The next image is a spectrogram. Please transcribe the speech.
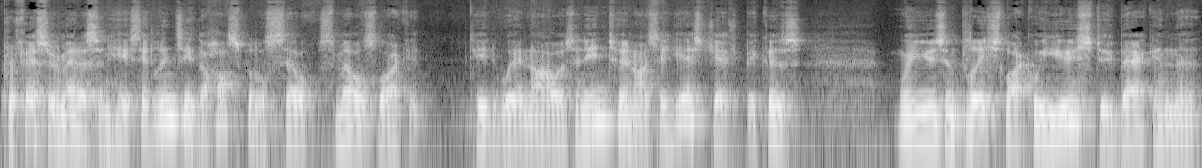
Professor of medicine here said, Lindsay, the hospital smells like it did when I was an intern. I said, yes, Jeff, because we're using bleach like we used to back in the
